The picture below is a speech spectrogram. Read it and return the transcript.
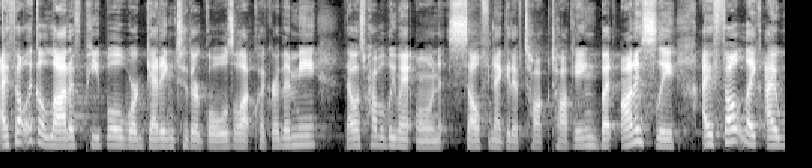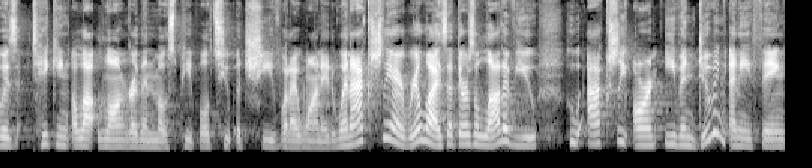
I felt like a lot of people were getting to their goals a lot quicker than me. That was probably my own self negative talk talking. But honestly, I felt like I was taking a lot longer than most people to achieve what I wanted. When actually I realized that there's a lot of you who actually aren't even doing anything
